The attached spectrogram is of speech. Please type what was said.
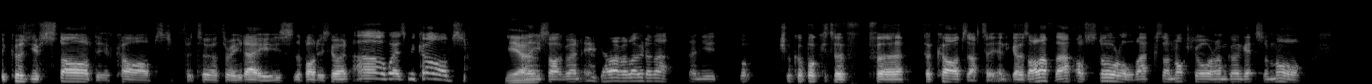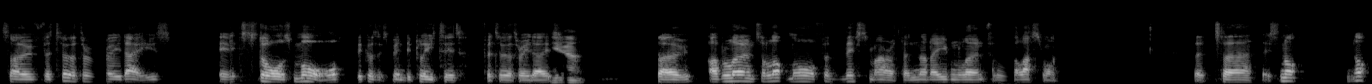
because you've starved it of carbs for two or three days, the body's going, oh, where's my carbs? Yeah. And then you start going, hey, do I have a load of that? And you chuck a bucket of uh, the carbs at it, and it goes, I'll have that. I'll store all that because I'm not sure I'm going to get some more. So for two or three days, it stores more because it's been depleted for two or three days. Yeah. So I've learned a lot more for this marathon than I even learned for the last one. But uh, it's not not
